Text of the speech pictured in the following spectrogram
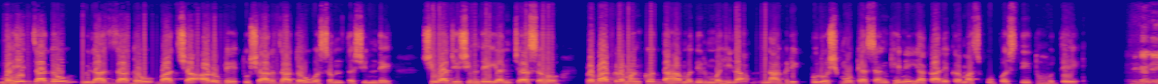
महेश जाधव विलास जाधव बादशाह आरोटे तुषार जाधव वसंत शिंदे शिवाजी शिंदे यांच्यासह प्रभाग क्रमांक दहा मधील महिला नागरिक पुरुष मोठ्या संख्येने या कार्यक्रमास उपस्थित होते. ठिकाणी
